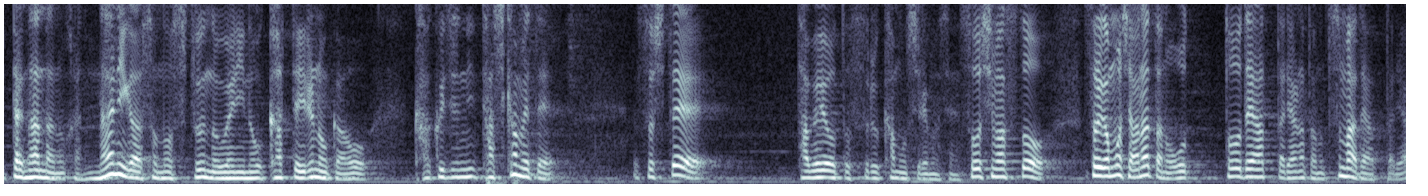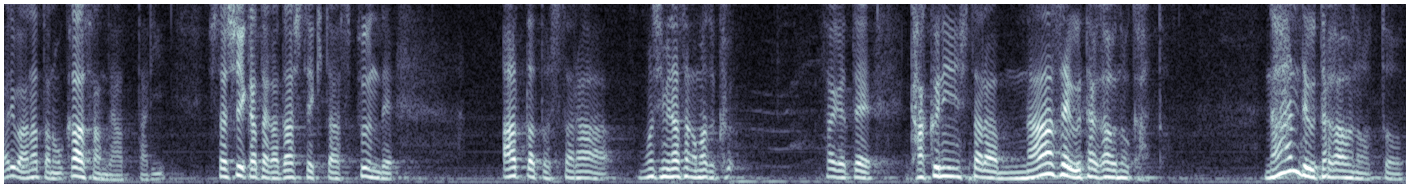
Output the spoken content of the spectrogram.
一体何なのか何がそのスプーンの上に乗っかっているのかを確実に確かめてそして食べようとするかもしれません。そうしますとそれがもしあなたの夫であったりあなたの妻であったりあるいはあなたのお母さんであったり親しい方が出してきたスプーンであったとしたらもし皆さんがまず下げて確認したらなぜ疑うのかと。なんで疑うのと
